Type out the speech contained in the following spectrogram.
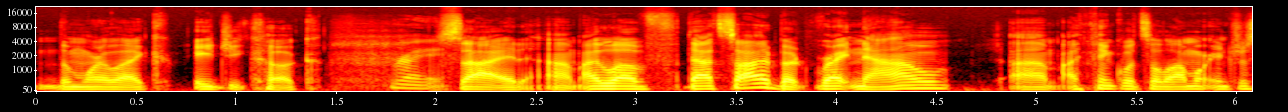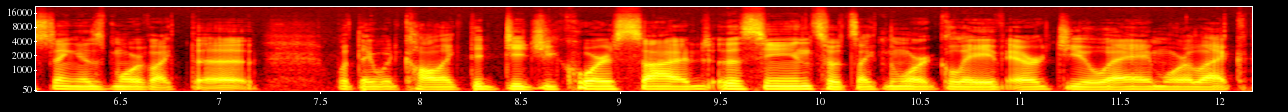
the more like A.G. Cook Right. side. Um, I love that side, but right now, um, I think what's a lot more interesting is more of like the what they would call like the digicore side of the scene. So it's like the more Glaive, Eric DOA, more like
